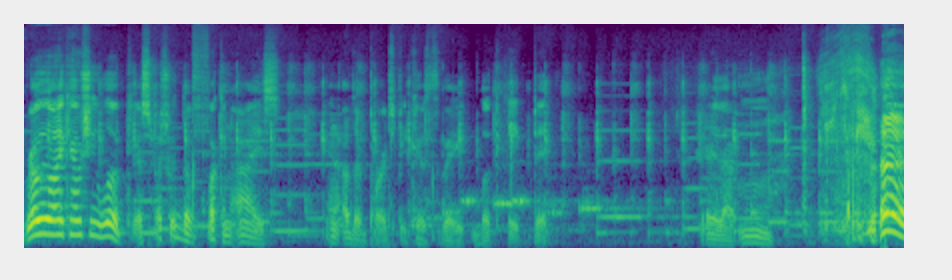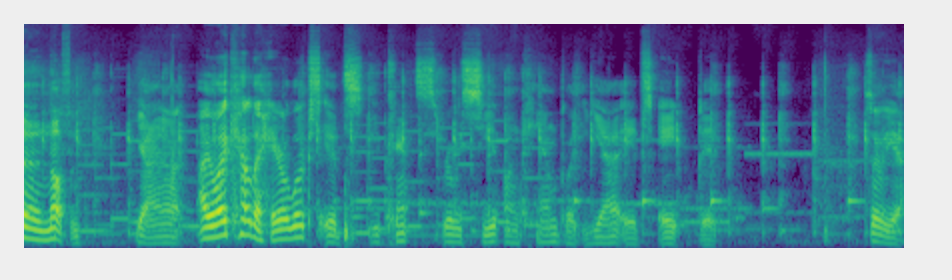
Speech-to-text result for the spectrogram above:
really like how she look, especially the fucking eyes and other parts because they look 8-bit. Hear that? Mm. Nothing. Yeah, I like how the hair looks. It's you can't really see it on cam, but yeah, it's 8-bit. So yeah.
